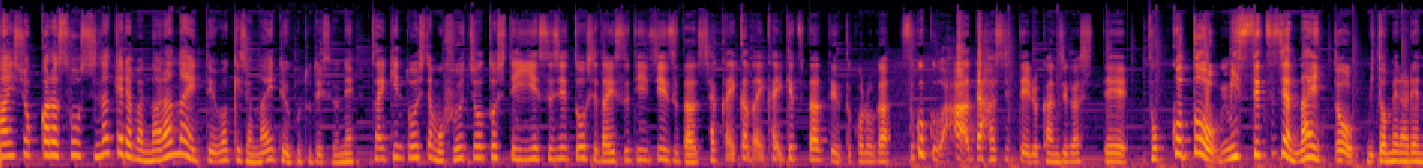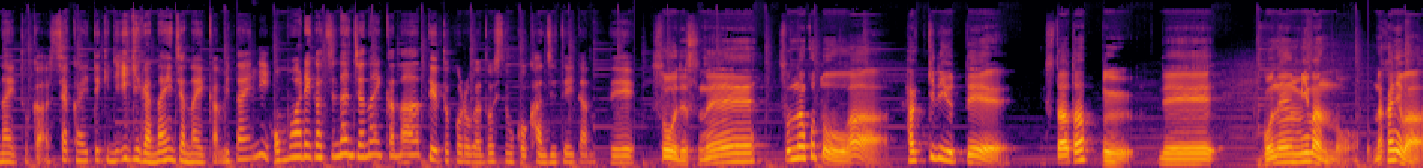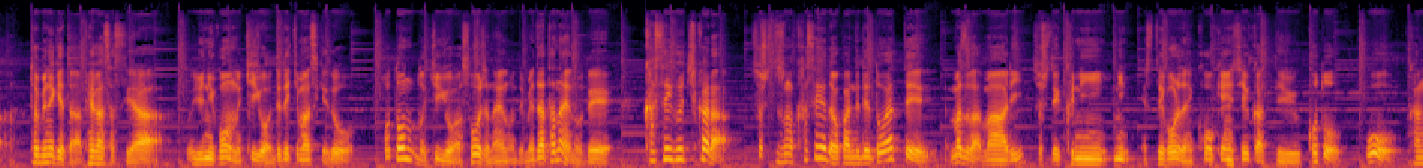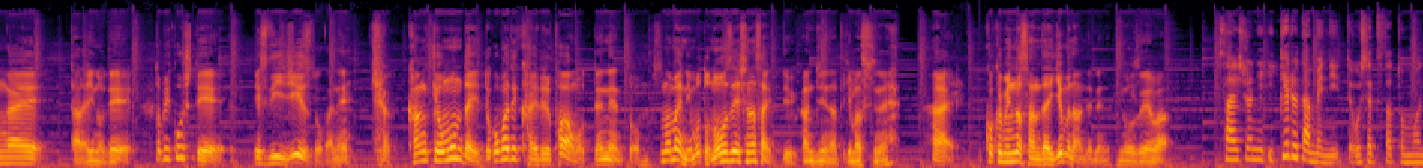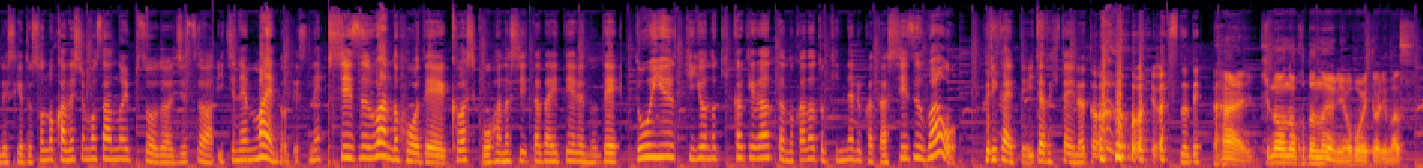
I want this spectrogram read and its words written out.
最初からそうしなければならないっていうわけじゃないということですよね。最近どうしても風潮として ESG 投資だ、SDGs だ、社会課題解決だっていうところがすごくわーって走っている感じがして、そこと密接じゃないと認められないとか、社会的に意義がないんじゃないかみたいに思われがちなんじゃないかなっていうところがどうしてもこう感じていたので。そうですね。そんなことは、はっきり言って、スタートアップで5年未満の中には飛び抜けたペガサスやユニコーンの企業は出てきますけど、ほとんどの企業はそうじゃないので目立たないので、稼ぐ力、そしてその稼いだお金でどうやって、まずは周り、そして国に、ステークホルダーに貢献していくかっていうことを考えたらいいので、飛び越して SDGs とかね、いや、環境問題どこまで変えれるパワー持ってんねんと、その前にもっと納税しなさいっていう感じになってきますしね。はい。国民の三大義務なんでね、納税は。最初に生きるためにっておっしゃってたと思うんですけど、その金島さんのエピソードは実は1年前のですね、シーズン1の方で詳しくお話しいただいているので、どういう起業のきっかけがあったのかなと気になる方はシーズン1を振り返っていただきたいなと思いますので。はい。昨日のことのように覚えております。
